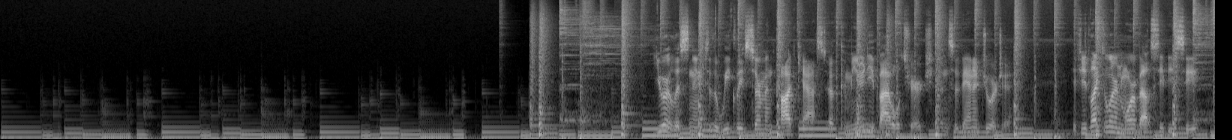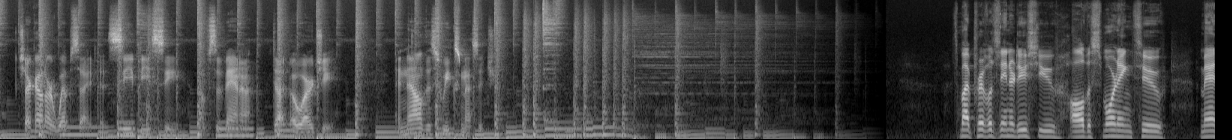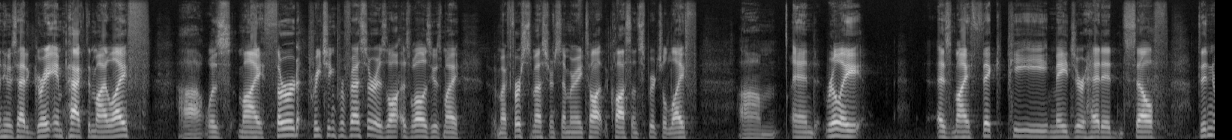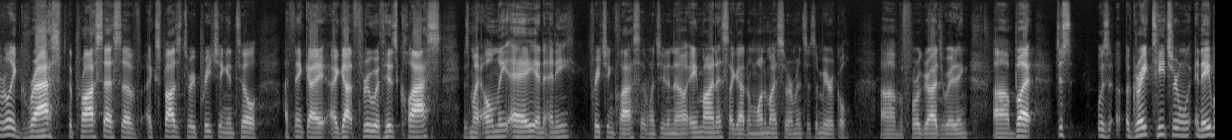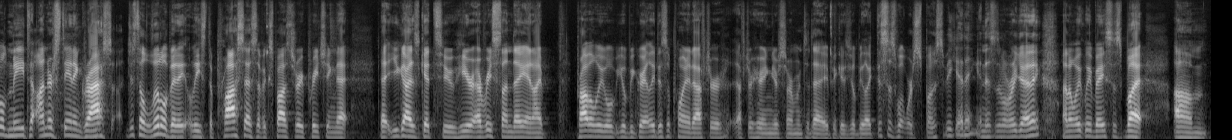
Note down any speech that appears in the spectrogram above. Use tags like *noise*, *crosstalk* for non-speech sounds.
You are listening to the weekly sermon podcast of Community Bible Church in Savannah, Georgia. If you'd like to learn more about CBC, check out our website at cbcofsavannah.org. And now, this week's message. My privilege to introduce you all this morning to a man who's had a great impact in my life. Uh, was my third preaching professor, as, long, as well as he was my my first semester in seminary. Taught the class on spiritual life, um, and really, as my thick PE major-headed self, didn't really grasp the process of expository preaching until I think I, I got through with his class. It was my only A in any preaching class. I want you to know A minus. I got in one of my sermons. It's a miracle uh, before graduating, uh, but just was a great teacher and enabled me to understand and grasp just a little bit, at least, the process of expository preaching that, that you guys get to hear every Sunday. And I probably will, you'll be greatly disappointed after, after hearing your sermon today because you'll be like, this is what we're supposed to be getting, and this is what we're getting on a weekly basis. But um,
